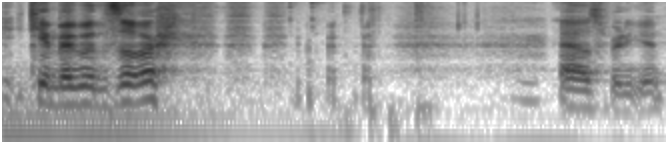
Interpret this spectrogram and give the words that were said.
you came back with a sword? that was pretty good.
